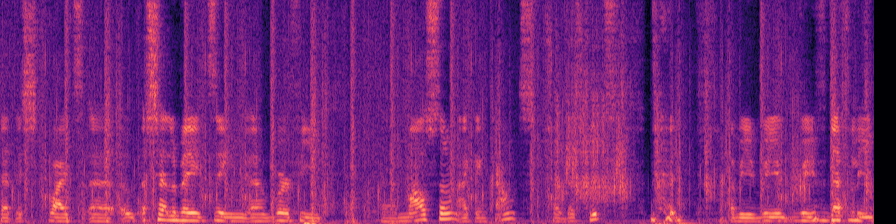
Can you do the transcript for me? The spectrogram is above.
that is quite uh, a celebrating uh, worthy uh, milestone. I can count, so that's good. I mean, we, we've definitely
